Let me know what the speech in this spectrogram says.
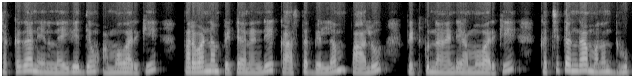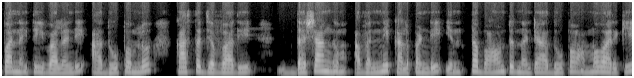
చక్కగా నేను నైవేద్యం అమ్మవారికి పరవన్నం పెట్టానండి. కాస్త బెల్లం, పాలు పెట్టుకున్నానండి అమ్మవారికి. ఖచ్చితంగా మనం ధూపాన్ని అయితే ఇవ్వాలండి. ఆ ధూపంలో కాస్త జవ్వాది, దశాంగం అవన్నీ కలపండి. ఎంత బాగుంటుందంటే ఆ ధూపం అమ్మవారికి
